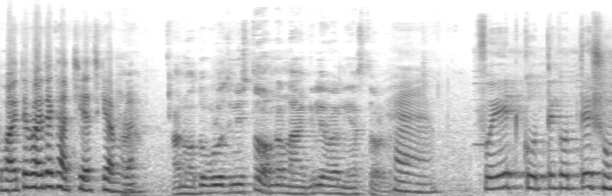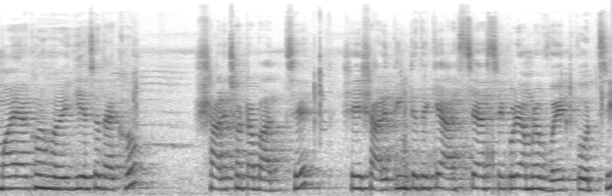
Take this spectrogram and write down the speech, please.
ভয়তে ভয়তে খাচ্ছি আজকে আমরা। কারণ অতগুলো জিনিস তো আমরা না গেলে ওরা নিয়ে আসতে পারবে হ্যাঁ। ওয়েট করতে করতে সময় এখন হয়ে গিয়েছে দেখো। সাড়ে ছটা বাজছে। সেই সাড়ে তিনটে থেকে আসছে আসছে করে আমরা ওয়েট করছি।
